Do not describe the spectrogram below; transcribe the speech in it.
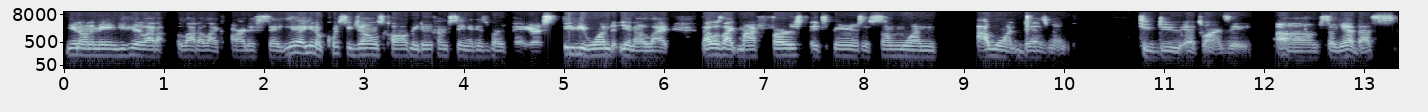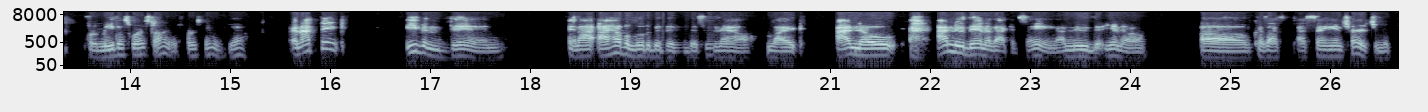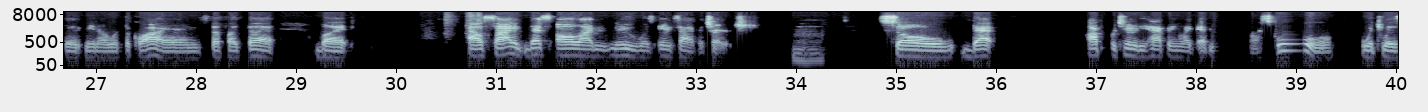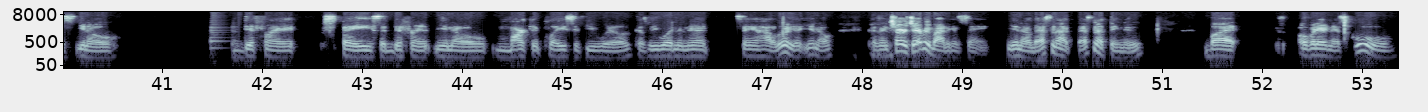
You know what I mean? You hear a lot of a lot of like artists say, yeah, you know, Quincy Jones called me to come sing at his birthday, or Stevie Wonder. You know, like that was like my first experience of someone I want Desmond to do X, Y, and Z. Um, so yeah, that's for me. That's where it started. First thing, yeah. And I think even then, and I, I have a little bit of this now. Like I know, I knew then that I could sing. I knew that you know, because uh, I I sang in church with the you know with the choir and stuff like that. But outside of that's all I knew was inside the church. Mm-hmm. So that opportunity happening like at my school, which was you know a different space, a different you know marketplace, if you will, because we wasn't in there saying hallelujah, you know, because in church everybody can sing. You know, that's not that's nothing new. But over there in that school,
